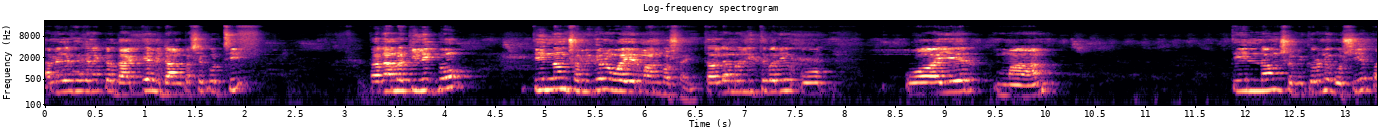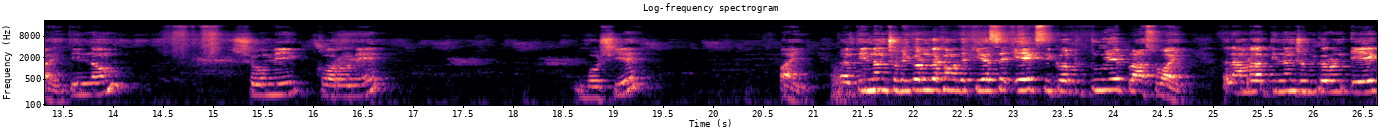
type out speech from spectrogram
আমি দেখো এখানে একটা দাগ দিয়ে আমি ডান পাশে করছি। তাহলে আমরা কি লিখব? তিন নং সমীকরণ ওয়াই এর মান বসাই। তাহলে আমরা লিখতে পারি ও ওয়াই এর মান তিন নং সমীকরণে বসিয়ে পাই। তিন নং সমীকরণে বসিয়ে পাই। তাহলে তিন নং সমীকরণ দেখো আমাদের কি আছে? x equal to two A plus Y তাহলে আমরা তিন নং সমীকরণ x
